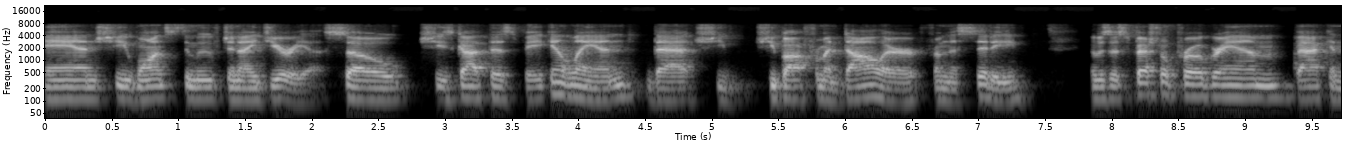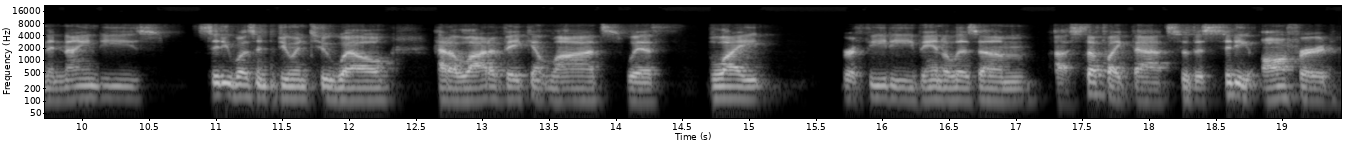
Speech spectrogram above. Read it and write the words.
and she wants to move to Nigeria. So she's got this vacant land that she she bought from a dollar from the city. It was a special program back in the 90s. City wasn't doing too well, had a lot of vacant lots with blight, graffiti, vandalism, uh, stuff like that. So the city offered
